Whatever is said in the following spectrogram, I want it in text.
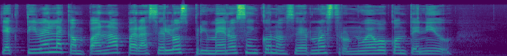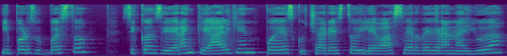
y activen la campana para ser los primeros en conocer nuestro nuevo contenido. Y por supuesto, si consideran que alguien puede escuchar esto y le va a ser de gran ayuda,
